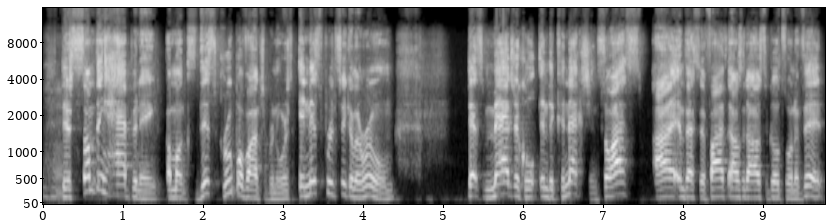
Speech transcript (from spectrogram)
Mm-hmm. There's something happening amongst this group of entrepreneurs in this particular room that's magical in the connection. So I, I invested $5,000 to go to an event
